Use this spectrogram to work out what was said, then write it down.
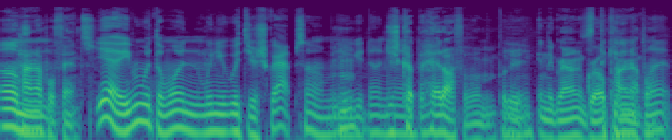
Um, pineapple fence. Yeah, even with the one when you with your scraps, huh? When you Mhm. get done, Just yeah. cut the head off of them and put Yeah. it in the ground and grow Stick it in a pineapple. plant.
